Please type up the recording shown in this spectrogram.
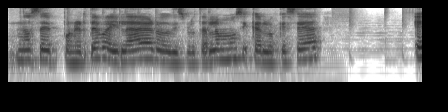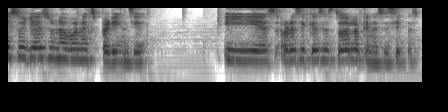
no sé, ponerte a bailar o disfrutar la música, lo que sea, eso ya es una buena experiencia. Y es, ahora sí que eso es todo lo que necesitas.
